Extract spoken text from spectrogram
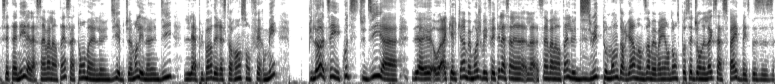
cette année, la Saint-Valentin, ça tombe un lundi. Habituellement, les lundis, la plupart des restaurants sont fermés. Puis là, tu sais, écoute, si tu dis à, à, à quelqu'un, ben moi, je vais fêter la, Saint- la Saint-Valentin le 18, tout le monde te regarde en disant, ben voyons donc, c'est pas cette journée-là que ça se fête. Ben, c'est pas- c'est-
